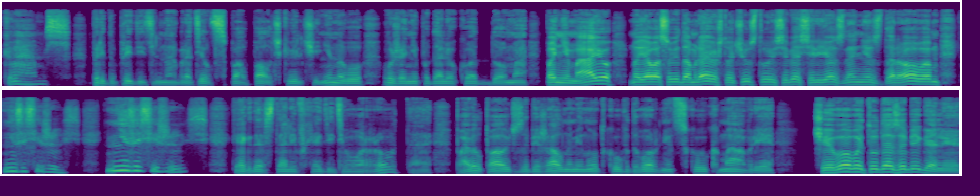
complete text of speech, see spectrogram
к вам-с, — предупредительно обратился Пал Палыч к Вельчининову уже неподалеку от дома. — Понимаю, но я вас уведомляю, что чувствую себя серьезно нездоровым. — Не засижусь, не засижусь. Когда стали входить в ворота, Павел Павлович забежал на минутку в дворницкую к Мавре. «Чего вы туда забегали?»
